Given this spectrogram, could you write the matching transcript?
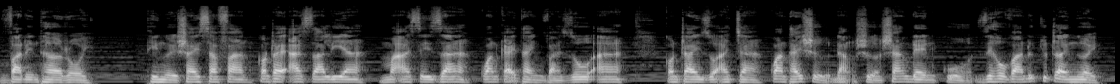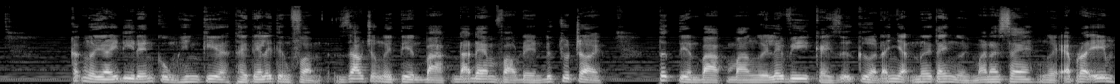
và đền thờ rồi, thì người sai Safan, con trai Azalia, Maaseza, quan cai thành và Joa, con trai Zoacha, quan thái sử đặng sửa sang đền của Jehovah Đức Chúa Trời người. Các người ấy đi đến cùng hình kia, thầy tế lấy thường phẩm, giao cho người tiền bạc đã đem vào đền Đức Chúa Trời, tức tiền bạc mà người Levi kẻ giữ cửa đã nhận nơi tay người Manasseh, người Ephraim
